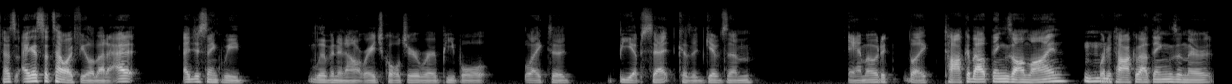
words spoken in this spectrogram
That's i guess that's how i feel about it. I i just think we live in an outrage culture where people like to be upset because it gives them ammo to like talk about things online Mhm. or to talk about things in their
